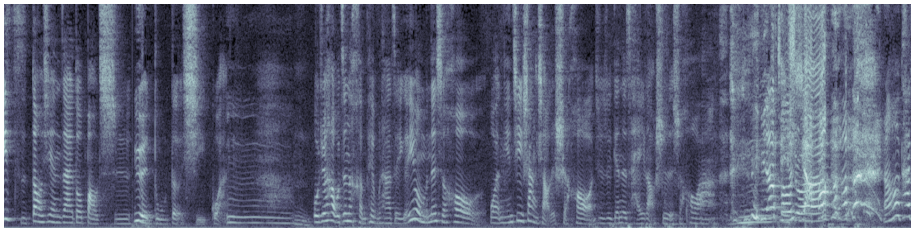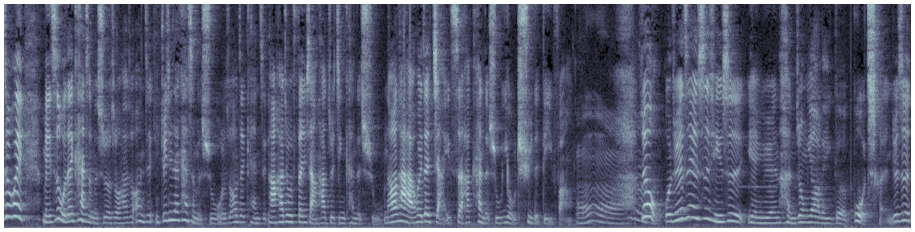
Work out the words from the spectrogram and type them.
一直到现在都保持阅读的习惯。嗯嗯，我觉得他我真的很佩服他这个，因为我们那时候我年纪尚小的时候，就是跟着才艺老师的时候啊，你不要偷笑。然后他就会每次我在看什么书的时候，他说：“哦，你这你最近在看什么书？”我说：“哦，在看这个。”然后他就会分享他最近看的书，然后他还会再讲一次他看的书有趣的地方。哦，所以我觉得这件事情是演员很重要的一个过程，就是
